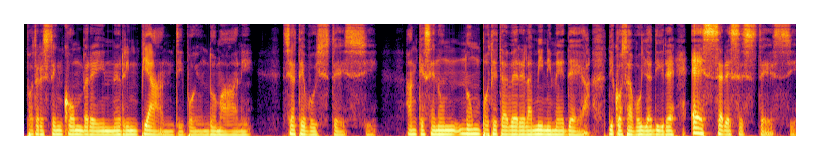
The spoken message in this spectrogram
potreste incombere in rimpianti poi un domani. Siate voi stessi, anche se non, non, potete avere la minima idea di cosa voglia dire essere se stessi.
